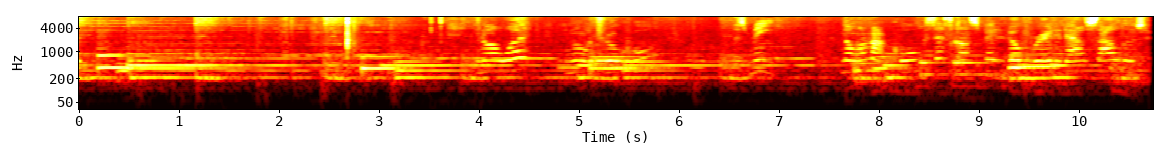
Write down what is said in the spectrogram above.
You. Know what? You know what's real cool? It's me. No, I'm not cool, because that's constipated, overrated, outside loser.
